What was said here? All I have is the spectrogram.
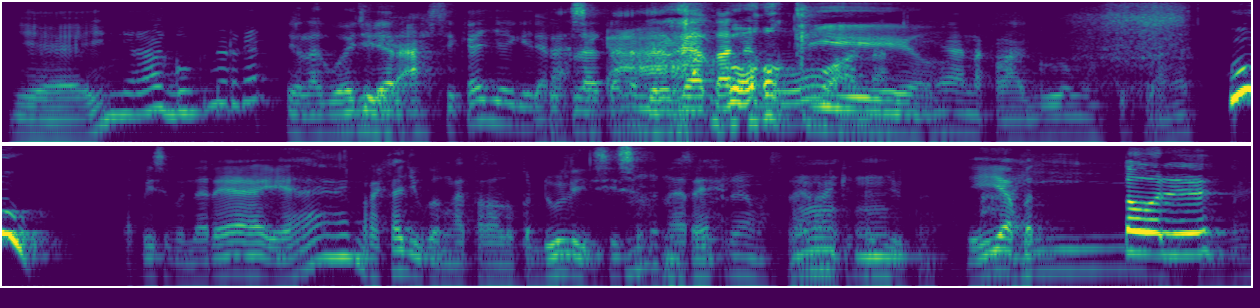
Ya ini lagu bener kan? Ya lagu aja Biar ya. asik aja gitu. Biar asik. Kelihatan Ah, biar kelihatan oh, gokil. anaknya anak lagu musik banget. Wuh. Tapi sebenarnya ya mereka juga nggak terlalu peduli sih sebenarnya. Sebenarnya mas selera kita Mm-mm. juga. Iya, Ngapain, betul. kan.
